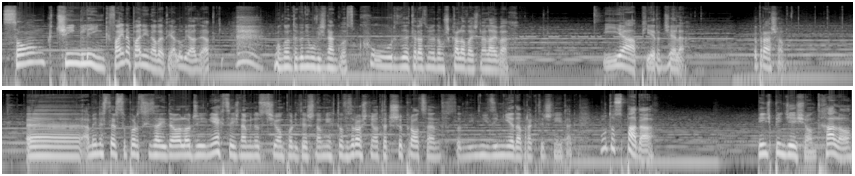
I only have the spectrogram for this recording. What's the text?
Song Ching Ling. Fajna pani nawet, ja lubię Azjatki. Mogą tego nie mówić na głos. Kurde, teraz mnie będą szkalować na live'ach. Ja pierdzielę. Przepraszam. Eee, a Minister Support His Ideology nie chce iść na minus siłą polityczną, niech to wzrośnie o te 3%. To nic im nie da praktycznie i tak. No to spada. 5,50. Halo?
